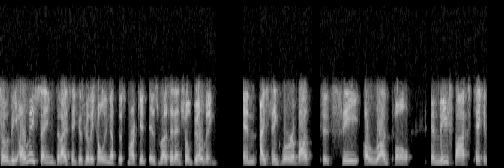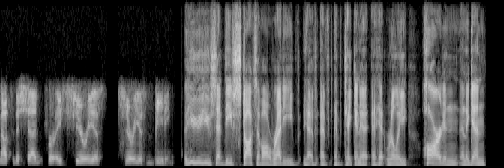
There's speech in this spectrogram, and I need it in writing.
So the only thing that I think is really holding up this market is residential building. And I think we're about to see a rug pull and these stocks taken out to the shed for a serious, serious beating. You, you said these stocks have already have, have, have taken a, a hit really hard. And, and again,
